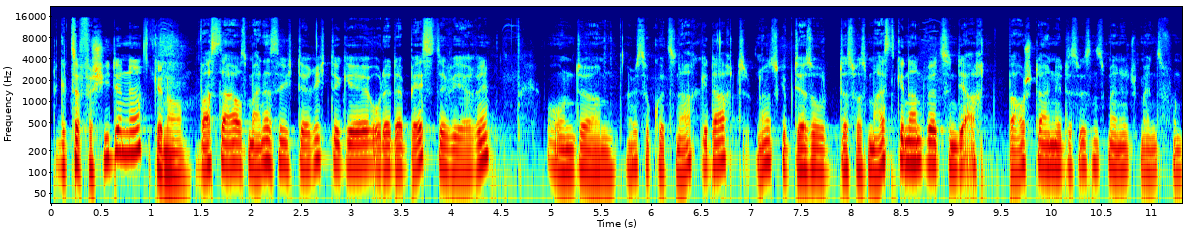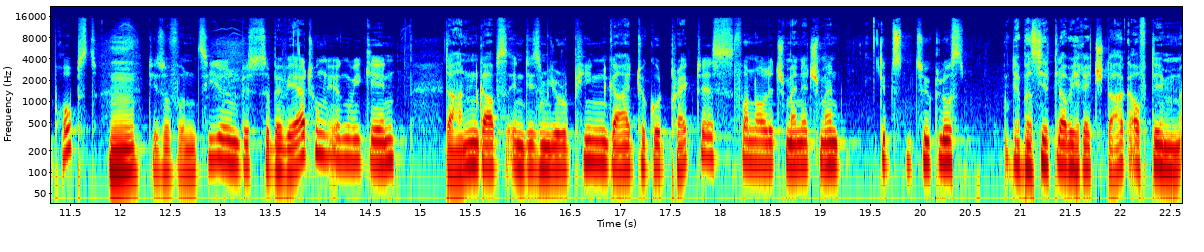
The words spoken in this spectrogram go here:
Da gibt es ja verschiedene. Genau. Was da aus meiner Sicht der richtige oder der beste wäre. Und ähm, habe ich so kurz nachgedacht. Ne, es gibt ja so, das, was meist genannt wird, sind die acht Bausteine des Wissensmanagements von Probst, hm. die so von Zielen bis zur Bewertung irgendwie gehen. Dann gab es in diesem European Guide to Good Practice for Knowledge Management gibt es einen Zyklus, der basiert, glaube ich, recht stark auf, dem,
